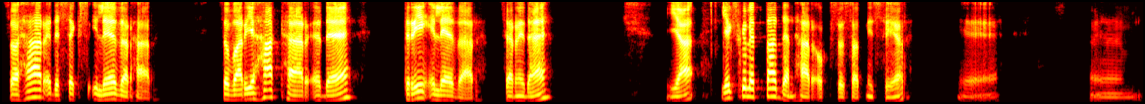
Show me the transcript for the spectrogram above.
Så här är det sex elever här. Så varje hack här är det tre elever. Ser ni det? Ja, jag skulle ta den här också så att ni ser. Eh, ehm.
